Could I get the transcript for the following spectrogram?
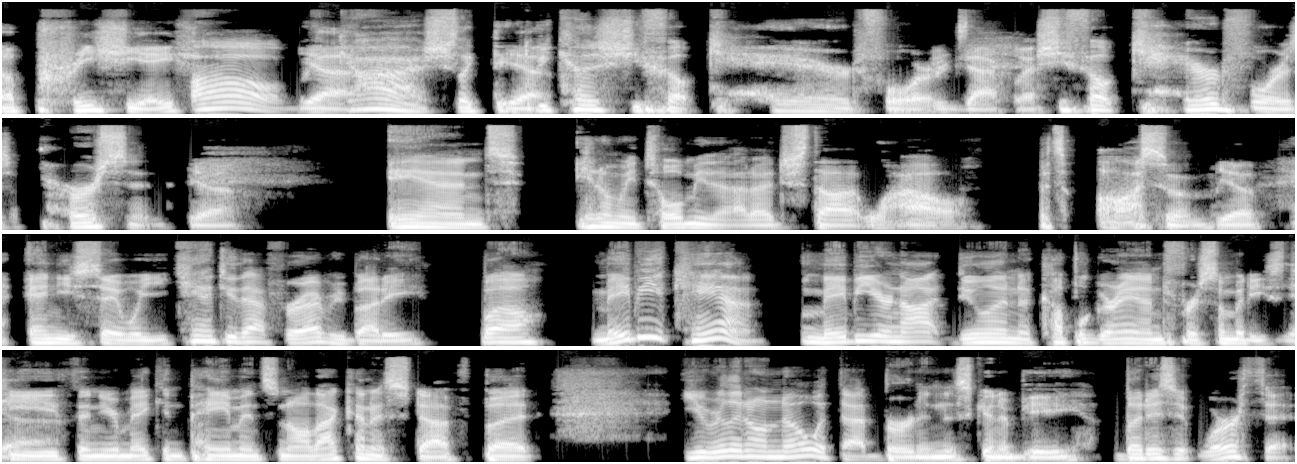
appreciation. oh my Yeah. gosh. Like the- Yeah. because she felt cared for. exactly. She felt cared for as a person. Yeah. And, you know, when he told me that, I just thought, wow, that's awesome. Yeah. And you say, well, you can't do that for everybody. Well, maybe you can. Maybe you're not doing a couple grand for somebody's Yeah. teeth and you're making payments and all that kind of stuff. But, you really don't know what that burden is going to be, but is it worth it?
